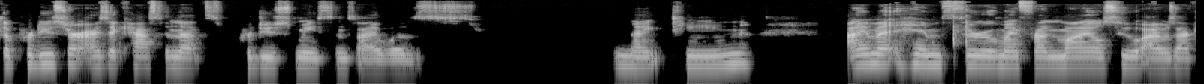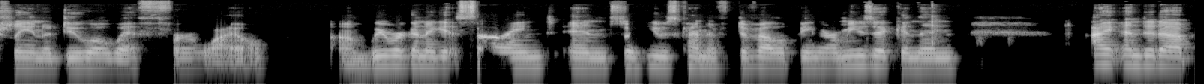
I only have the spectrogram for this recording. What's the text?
the producer Isaac Hassan that's produced me since I was 19. I met him through my friend Miles, who I was actually in a duo with for a while. Um, we were going to get signed, and so he was kind of developing our music, and then I ended up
